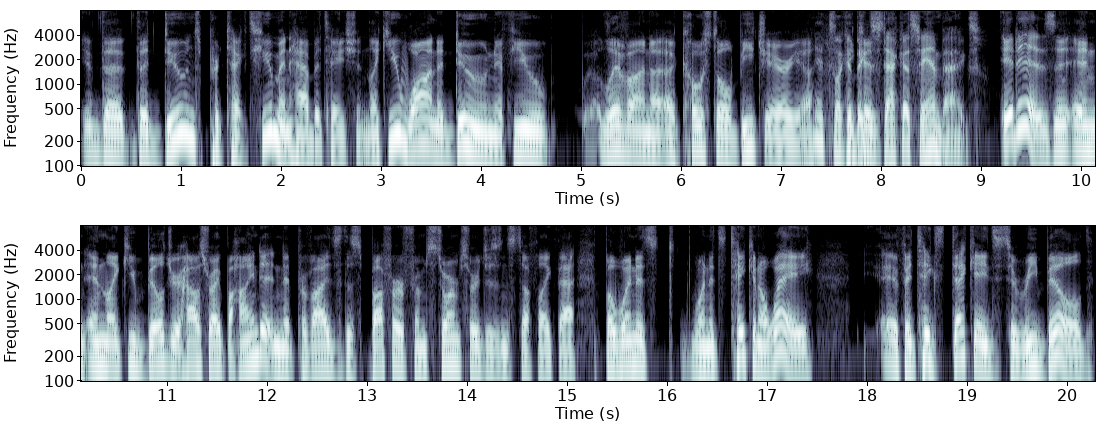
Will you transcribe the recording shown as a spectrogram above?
the the dunes protect human habitation. Like you want a dune if you live on a, a coastal beach area. It's like a big stack of sandbags. It is, and and like you build your house right behind it, and it provides this buffer from storm surges and stuff like that. But when it's when it's taken away, if it takes decades to rebuild,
